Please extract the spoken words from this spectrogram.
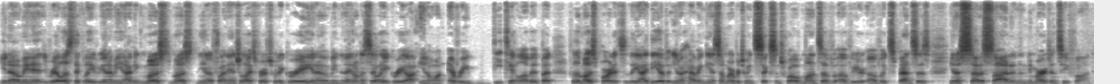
you know, I mean, it, realistically, you know, I mean, I think most most you know financial experts would agree. You know, I mean, they don't necessarily agree, you know, on every detail of it, but for the most part, it's the idea of you know having you know, somewhere between six and twelve months of of your of expenses, you know, set aside in an emergency fund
